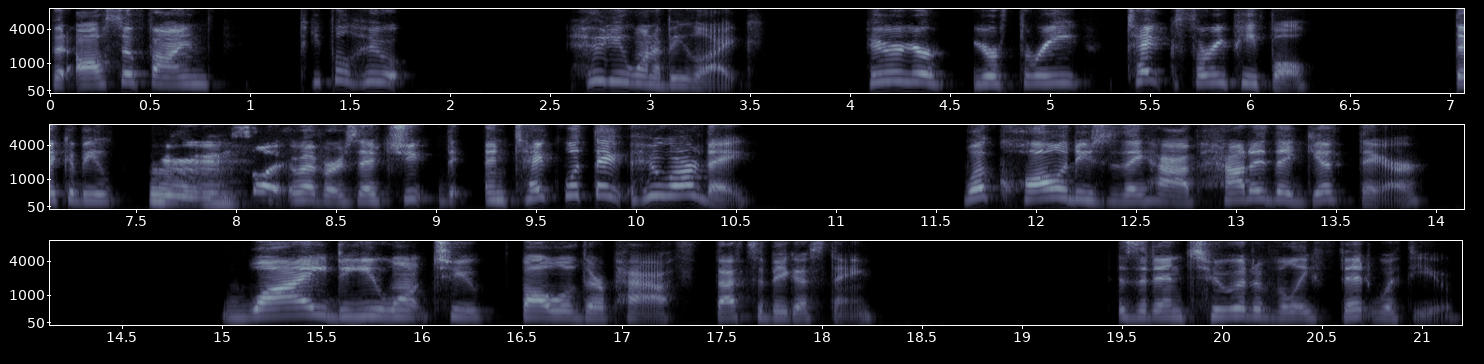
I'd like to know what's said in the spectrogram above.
but also find people who who do you want to be like? Who are your your three take three people they could be mm. whoever that you and take what they who are they? What qualities do they have? How did they get there? Why do you want to follow their path? That's the biggest thing is it intuitively fit with you?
